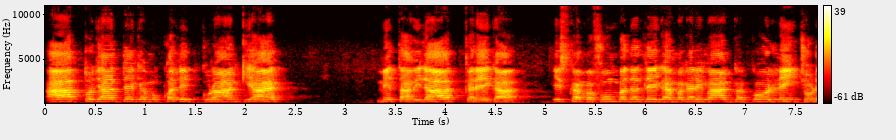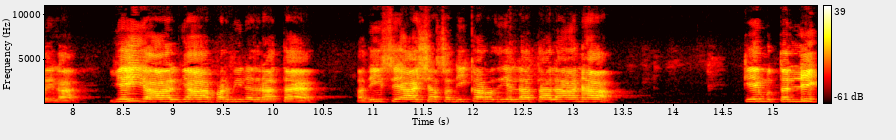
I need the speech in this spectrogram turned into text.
آپ تو جانتے ہیں کہ مقلد قرآن کی آیت میں تعویلات کرے گا، اس کا مفہوم بدل دے گا، مگر امام کا کول نہیں چھوڑے گا۔ یہی حال یہاں پر بھی نظر آتا ہے۔ حدیث عائشہ صدیقہ رضی اللہ تعالی عنہ کے متعلق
